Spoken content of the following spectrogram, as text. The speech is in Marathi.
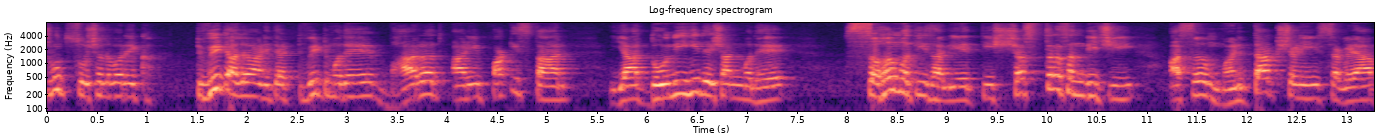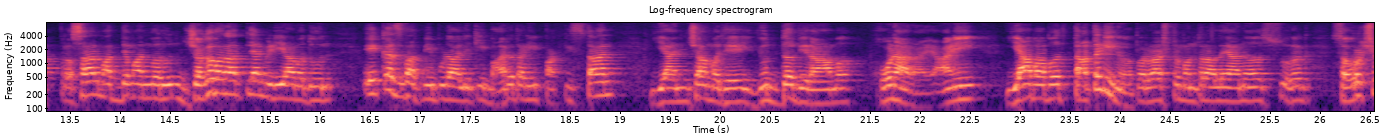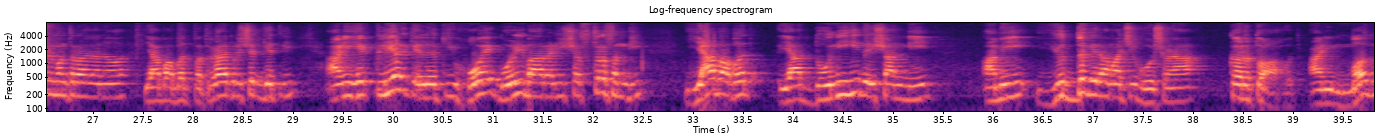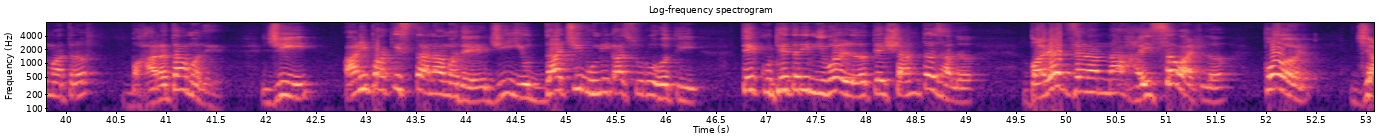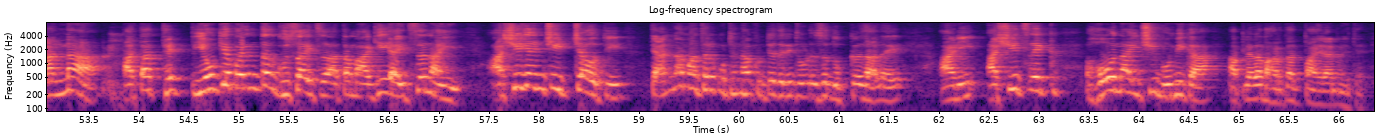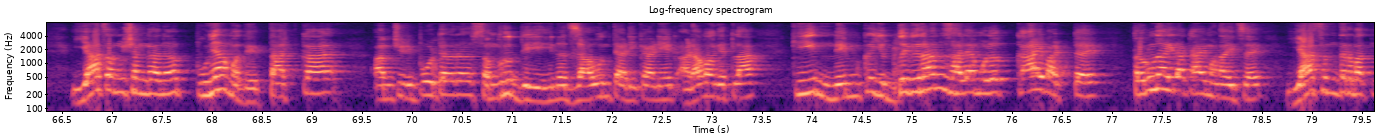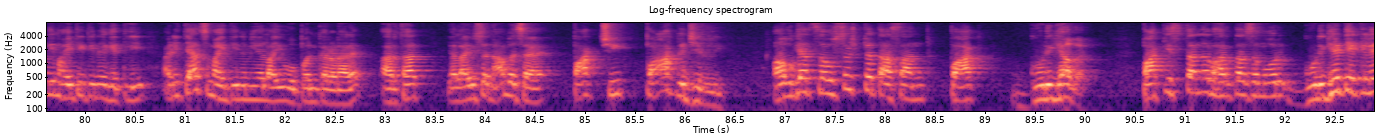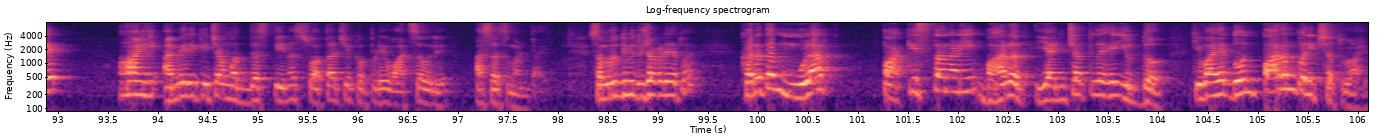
ट्रूथ सोशलवर एक ट्विट आलं आणि त्या ट्विटमध्ये भारत आणि पाकिस्तान या दोन्हीही देशांमध्ये सहमती झाली आहे. ती शस्त्रसंधीची असं म्हणता क्षणी सगळ्या प्रसार माध्यमांवरून जगभरातल्या मीडियामधून एकच बातमी पुढे आली की भारत आणि पाकिस्तान यांच्यामध्ये युद्धविराम होणार आहे. आणि याबाबत तातडीनं परराष्ट्र मंत्रालयानं सुर संरक्षण मंत्रालयानं याबाबत पत्रकार परिषद घेतली आणि हे क्लिअर केलं की होय गोळीबार आणि शस्त्रसंधी याबाबत या दोन्हीही देशांनी आम्ही युद्धविरामाची घोषणा करतो आहोत. आणि मग मात्र भारतामध्ये जी आणि पाकिस्तानामध्ये जी युद्धाची भूमिका सुरू होती ते कुठेतरी निवळलं ते शांत झालं. बऱ्याच जणांना हैस वाटलं पण ज्यांना आता थेट पीओके पर्यंत घुसायचं आता मागे यायचं नाही अशी ज्यांची इच्छा होती त्यांना मात्र कुठे ना कुठेतरी थोडंसं दुःख झालंय. आणि अशीच एक हो नाहीची भूमिका आपल्याला भारतात पाहायला मिळते. याच अनुषंगानं पुण्यामध्ये तात्काळ आमची रिपोर्टर समृद्धी हिनं जाऊन त्या ठिकाणी एक आढावा घेतला की नेमकं युद्धविराम झाल्यामुळं काय वाटतंय तरुणाईला काय म्हणायचंय या संदर्भातली माहिती तिने घेतली आणि त्याच माहितीने मी या लाईव्ह ओपन करणार आहे. अर्थात या लाईव्हचं नावच आहे पाकची पाक जिरली. अवघ्या चौसष्ट तासांत पाक गुडघ्यावर. पाकिस्ताननं भारतासमोर गुडघे टेकले आणि अमेरिकेच्या मध्यस्थीनं स्वतःचे कपडे वाचवले असंच म्हणता येईल. समृद्धी मी तुझ्याकडे येतोय? खरं तर मुळात पाकिस्तान आणि भारत यांच्यातलं हे युद्ध किंवा हे दोन पारंपरिक शत्रू आहेत.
